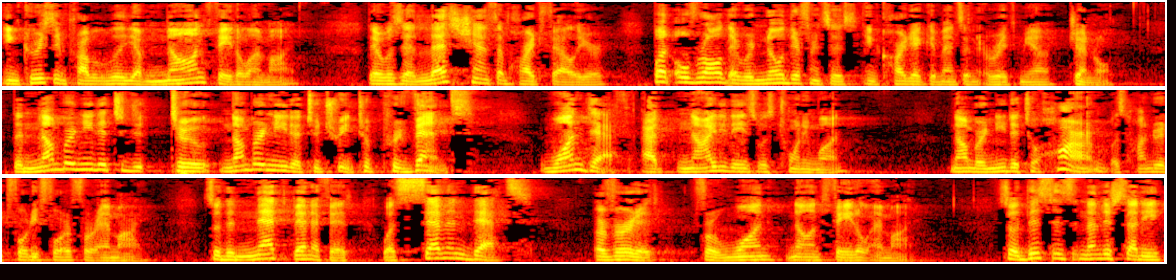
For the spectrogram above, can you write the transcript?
Increase in probability of non-fatal MI. There was a less chance of heart failure, but overall there were no differences in cardiac events and arrhythmia general. The number needed to, to, number needed to treat, to prevent one death at 90 days was 21. Number needed to harm was 144 for MI. So the net benefit was seven deaths averted for one non-fatal MI. So this is another study,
